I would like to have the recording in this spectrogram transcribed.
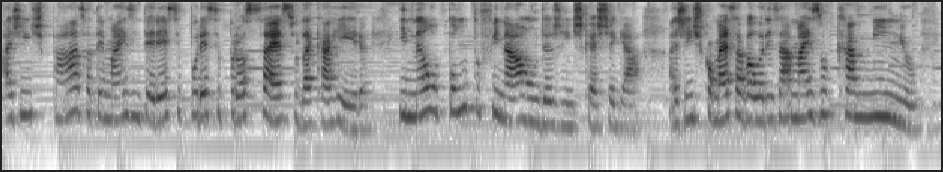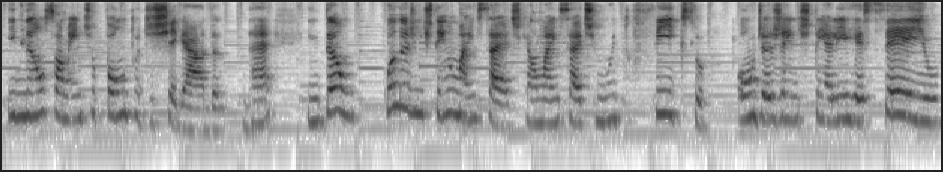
a gente passa a ter mais interesse por esse processo da carreira e não o ponto final onde a gente quer chegar. A gente começa a valorizar mais o caminho e não somente o ponto de chegada, né? Então, quando a gente tem um mindset que é um mindset muito fixo, onde a gente tem ali receio,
